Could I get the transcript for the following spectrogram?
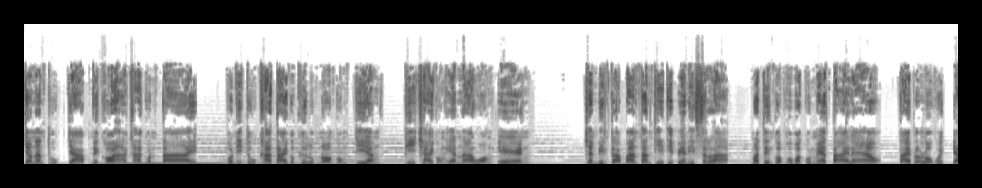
เจ้านั้นถูกจับในข้อหาฆ่าคนตาย คนที่ถูกฆ่าตายก็คือลูกน้องของเจียง พี่ชายของแอนนาวองเอง ฉันบินกลับบ้านทันทีที่เป็นอิสระ มาถึงก็พบว่าคุณแม่ตายแล้ว ตายเพราะโรคหัวใจ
